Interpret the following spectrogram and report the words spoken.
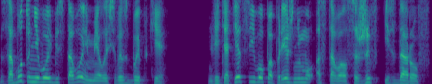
Забот у него и без того имелось в избытке. Ведь отец его по-прежнему оставался жив и здоров.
